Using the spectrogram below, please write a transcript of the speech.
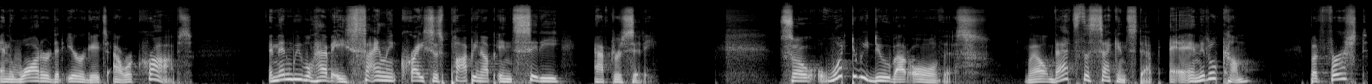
and the water that irrigates our crops. And then we will have a silent crisis popping up in city after city. So, what do we do about all of this? Well, that's the second step, and it'll come. But first,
